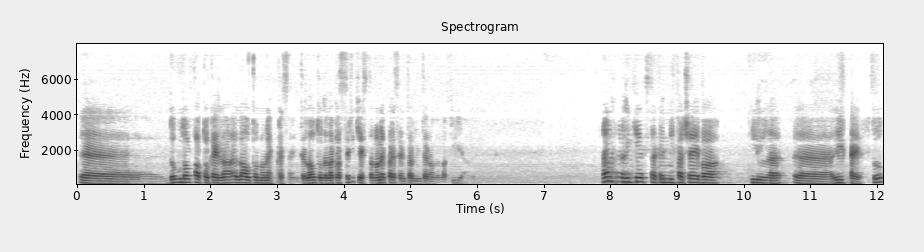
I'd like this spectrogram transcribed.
eh, dovuto al fatto che la, l'auto non è presente, l'auto della classe richiesta non è presente all'interno della filiale. L'altra richiesta che mi faceva il, eh, il testo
